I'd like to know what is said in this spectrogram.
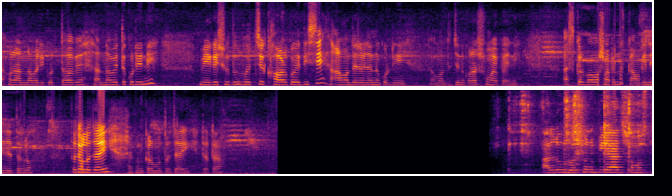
এখন রান্নাবাড়ি করতে হবে। রান্নাবাড়ি তো করিনি, মেয়েকে শুধু হচ্ছে খাওয়ার করে দিছি, আমাদের জন্য করিনি, আমাদের জন্য করার সময় পাইনি। আজকাল বাবার সময় পেলাম আমাকে নিয়ে যেতে হলো। তো চলো যাই, এখনকার মতো যাই, টাটা। আলু, রসুন, পেঁয়াজ, সমস্ত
